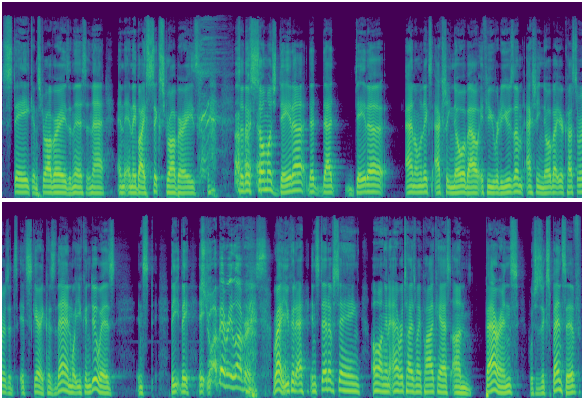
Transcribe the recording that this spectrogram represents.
steak and strawberries and this and that, and, and they buy six strawberries. so there's so much data that that data analytics actually know about if you were to use them, actually know about your customers. It's it's scary because then what you can do is inst- they, they it, strawberry lovers. right. You could instead of saying, "Oh, I'm going to advertise my podcast on Barron's, which is expensive,"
